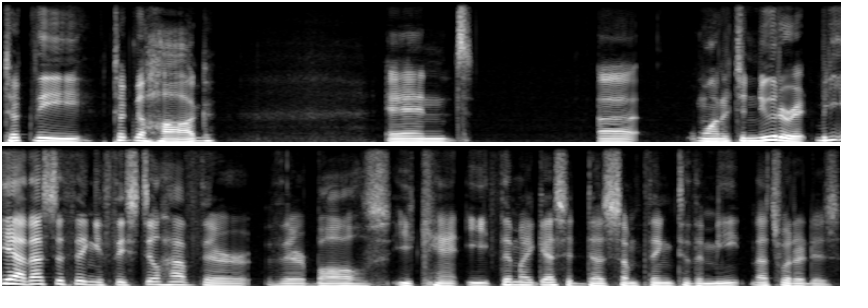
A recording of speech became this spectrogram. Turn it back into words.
took the took the hog and uh, wanted to neuter it. But yeah, that's the thing. If they still have their their balls, you can't eat them. I guess it does something to the meat. That's what it is.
